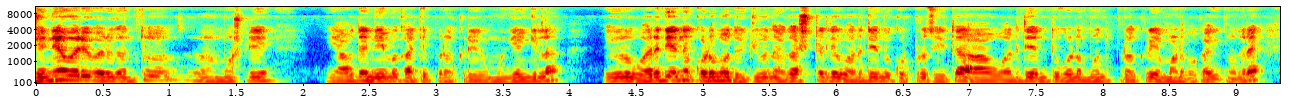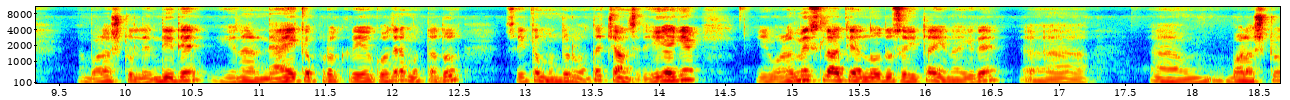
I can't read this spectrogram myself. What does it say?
ಜನವರಿವರೆಗಂತೂ ಮೋಸ್ಟ್ಲಿ ಯಾವುದೇ ನೇಮಕಾತಿ ಪ್ರಕ್ರಿಯೆ ಮುಗಿಯೋಂಗಿಲ್ಲ. ಇವರು ವರದಿಯನ್ನು ಕೊಡ್ಬೋದು. ಜೂನ್ ಆಗಸ್ಟಲ್ಲಿ ವರದಿಯನ್ನು ಕೊಟ್ಟರು ಸಹಿತ ಆ ವರದಿಯನ್ನು ತೊಗೊಂಡು ಮುಂದೆ ಪ್ರಕ್ರಿಯೆ ಮಾಡಬೇಕಾಗಿತ್ತು ಅಂದರೆ ಭಾಳಷ್ಟು ಲೆಂದಿದೆ ಏನಾದ್ರು ನ್ಯಾಯಿಕ ಪ್ರಕ್ರಿಯೆಗೆ ಹೋದರೆ ಮತ್ತು ಅದು ಸಹಿತ ಮುಂದೂಡುವಂಥ ಚಾನ್ಸ್ ಇದೆ. ಹೀಗಾಗಿ ಈ ಒಳ ಮೀಸಲಾತಿ ಅನ್ನೋದು ಸಹಿತ ಏನಾಗಿದೆ ಭಾಳಷ್ಟು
